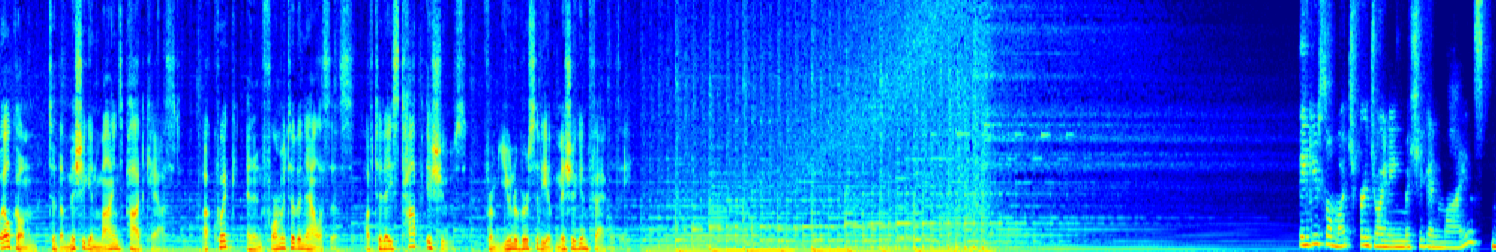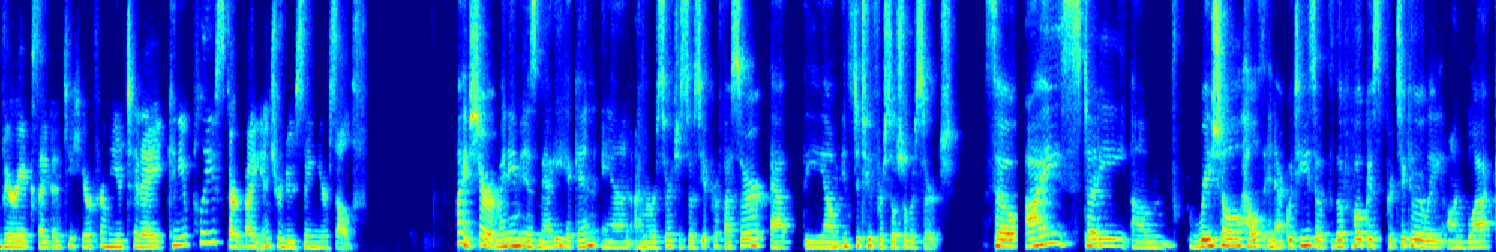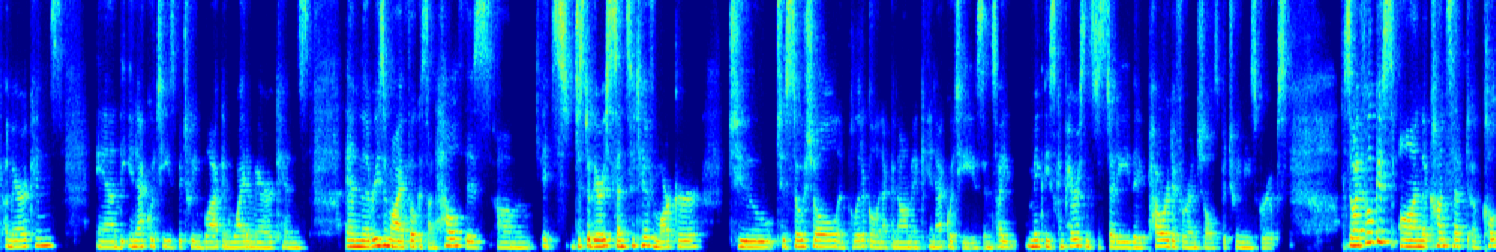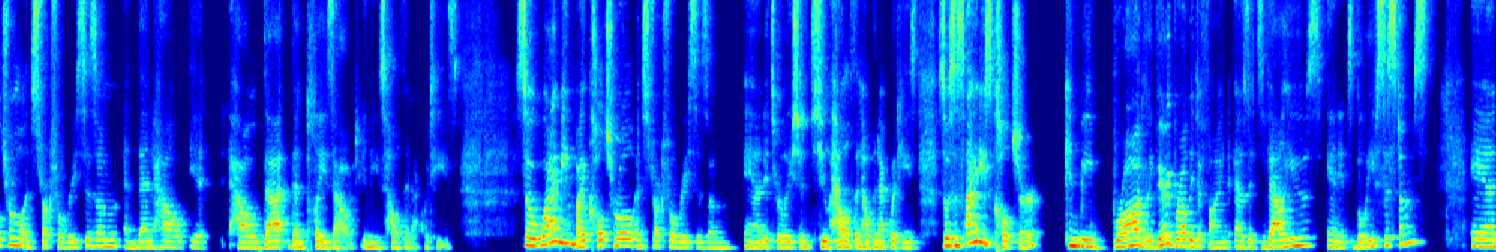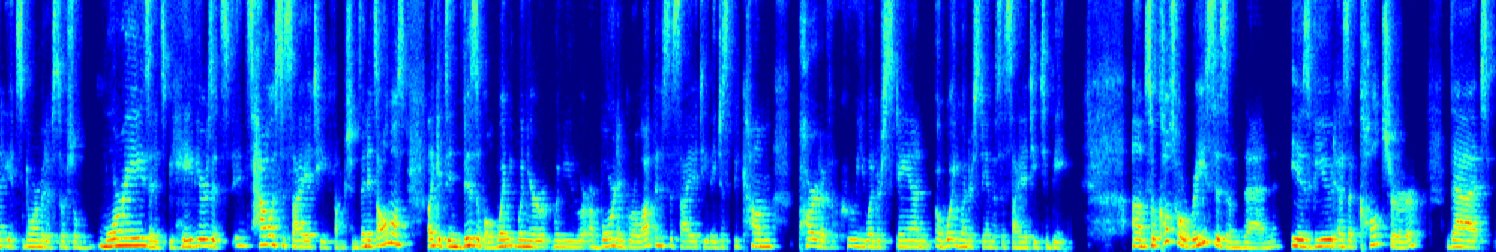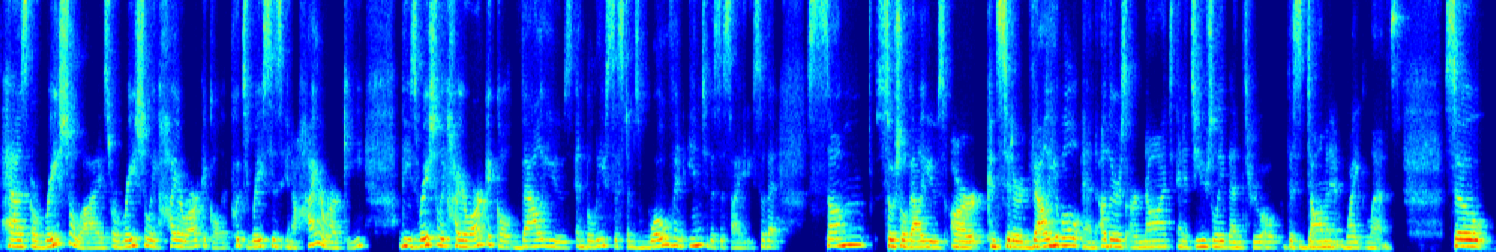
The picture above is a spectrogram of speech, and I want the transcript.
Welcome to the Michigan Minds Podcast, a quick and informative analysis of today's top issues from University of Michigan faculty. Thank you so much for joining Michigan Minds. Very excited to hear from you today. Can you please start by introducing yourself? Hi, sure. My name is Maggie Hicken, and I'm a research associate professor at the um, Institute for Social Research. So I study um, racial health inequities, of the focus particularly on Black Americans and the inequities between Black and white Americans. And the reason why I focus on health is um, it's just a very sensitive marker to to social and political and economic inequities. And so i make these comparisons to study the power differentials between these groups. So i focus on the concept of cultural and structural racism and then how it how that then plays out in these health inequities. So what i mean by cultural and structural racism and its relation to health and health inequities. So a society's culture can be broadly very broadly defined as its values and its belief systems and its normative social mores and its behaviors. It's it's how a society functions. And it's almost like it's invisible. When when you're when you are born and grow up in a society they just become part of who you understand or what you understand the society to be. Um, so cultural racism then is viewed as a culture that has a racialized or racially hierarchical, it puts races in a hierarchy, these racially hierarchical values and belief systems woven into the society so that some social values are considered valuable and others are not. And it's usually then through this dominant white lens. So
